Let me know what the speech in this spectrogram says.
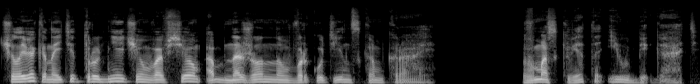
человека найти труднее, чем во всем обнаженном Воркутинском крае. В Москве-то и убегать.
